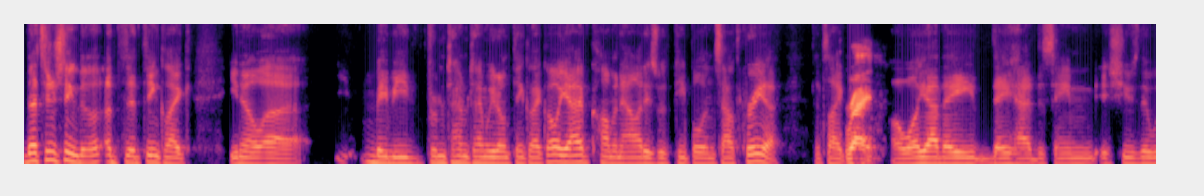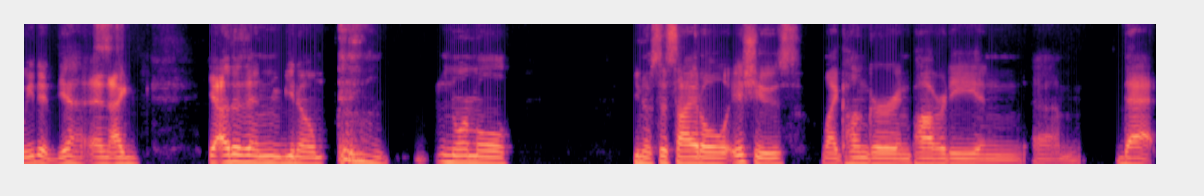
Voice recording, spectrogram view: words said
That's interesting to, uh, to think like, you know, uh maybe from time to time we don't think like, oh yeah, I have commonalities with people in South Korea. It's like, right. oh well yeah they they had the same issues that we did. Yeah. And i yeah other than you know normal you know societal issues like hunger and poverty and um, that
